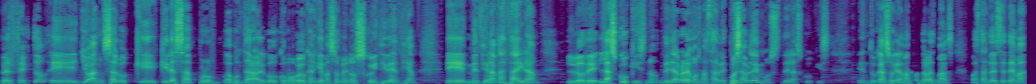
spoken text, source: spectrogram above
Perfecto. Eh, Joan, salvo que quieras apuntar algo, como veo que aquí hay más o menos coincidencia, mencionaba Zaira lo de las cookies, ¿no? De ya hablaremos más tarde. Pues hablemos de las cookies. En tu caso, que además controlas más bastante de este tema,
